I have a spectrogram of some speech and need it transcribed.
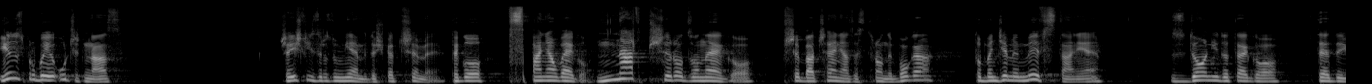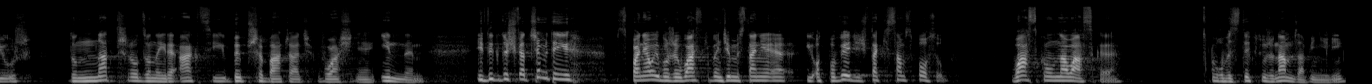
Jezus próbuje uczyć nas, że jeśli zrozumiemy, doświadczymy tego wspaniałego, nadprzyrodzonego przebaczenia ze strony Boga, to będziemy my w stanie zdolni do tego wtedy już, do nadprzyrodzonej reakcji, by przebaczać właśnie innym. I gdy doświadczymy tej wspaniałej Bożej łaski, będziemy w stanie i odpowiedzieć w taki sam sposób, łaską na łaskę wobec tych, którzy nam zawinili.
